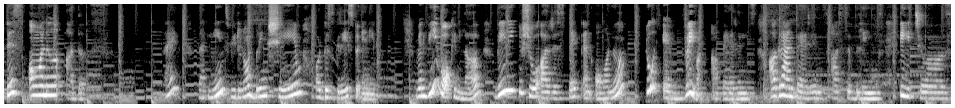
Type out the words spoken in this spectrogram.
dishonor others. Right? That means we do not bring shame or disgrace to anyone. When we walk in love, we need to show our respect and honor to everyone our parents, our grandparents, our siblings, teachers,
